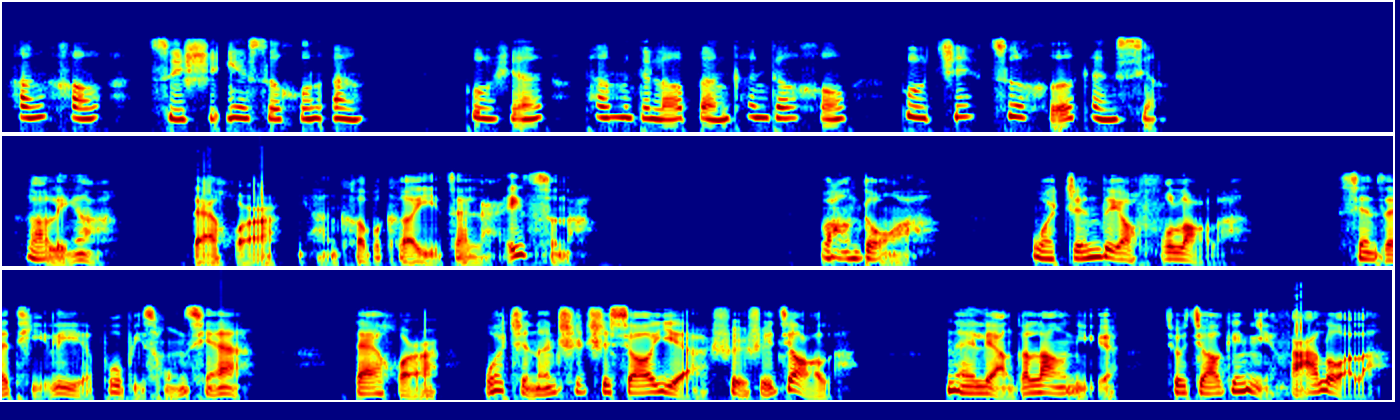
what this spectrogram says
还好此时夜色昏暗，不然他们的老板看到后不知作何感想。老林啊，待会儿你还可不可以再来一次呢？王董啊，我真的要服老了，现在体力不比从前，待会儿我只能吃吃宵夜、睡睡觉了。那两个浪女就交给你发落了。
